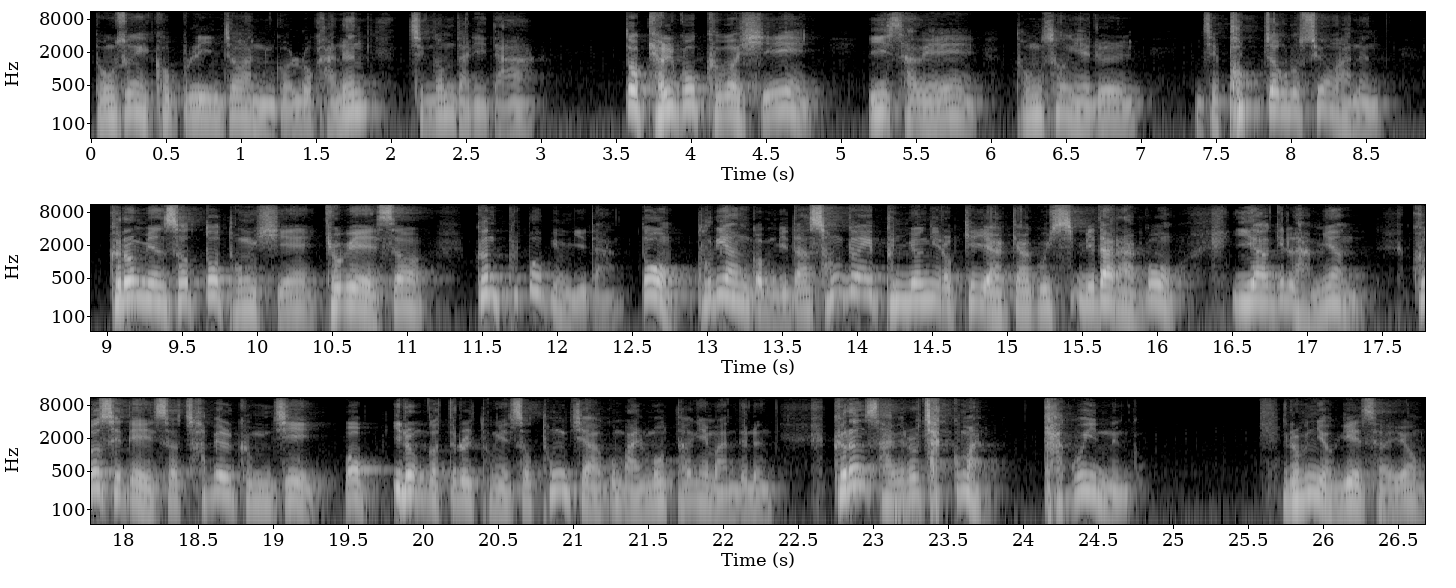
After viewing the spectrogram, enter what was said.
동성애 커플을 인정하는 걸로 가는 징검다리다. 또 결국 그것이 이 사회에 동성애를 이제 법적으로 수용하는 그러면서 또 동시에 교회에서 그건 불법입니다. 또 불의한 겁니다. 성경에 분명히 이렇게 이야기하고 있습니다라고 이야기를 하면 그것에 대해서 차별금지법 이런 것들을 통해서 통제하고 말 못하게 만드는 그런 사회로 자꾸만 가고 있는 것. 여러분 여기에서요.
